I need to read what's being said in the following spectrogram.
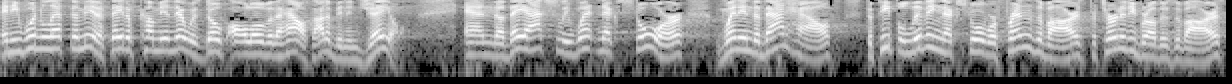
And he wouldn't let them in. If they'd have come in, there was dope all over the house. I'd have been in jail. And uh, they actually went next door, went into that house. The people living next door were friends of ours, fraternity brothers of ours.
